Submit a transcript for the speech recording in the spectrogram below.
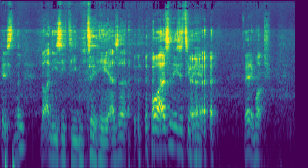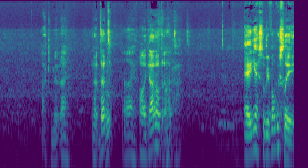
It's not, not an easy team to hate, is it? oh, it is an easy team to hate. Very much. I came out right. And it did. Aye. I gathered it. had. Uh, yeah, so we've obviously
